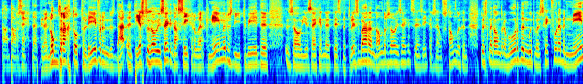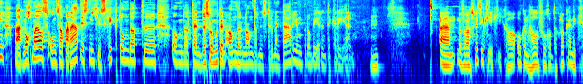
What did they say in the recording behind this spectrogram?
daar, daar zegt, heb je een opdracht tot te leveren. Dus daar, het eerste zou je zeggen, dat is zeker werknemers. Die tweede zou je zeggen, het is betwistbaar. En de andere zou je zeggen, het zijn zeker Dus met andere woorden, moeten we er schik voor hebben? Nee, maar nogmaals, ons apparaat is niet geschikt om dat, dat en dus we moeten een ander, een ander instrumentarium proberen te creëren. Mm. Uh, mevrouw Spits, ik, ik, ik, hou ook een half uur op de klok en ik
